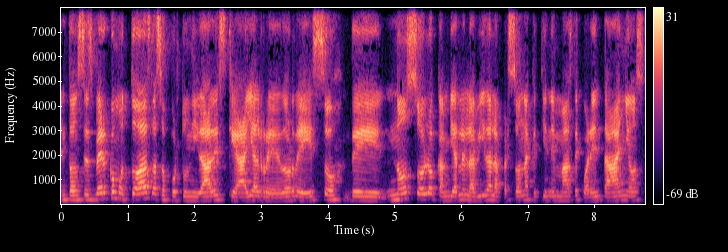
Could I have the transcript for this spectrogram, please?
Entonces, ver como todas las oportunidades que hay alrededor de eso, de no solo cambiarle la vida a la persona que tiene más de 40 años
